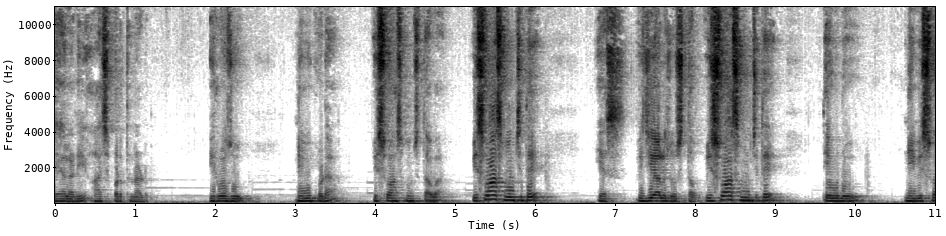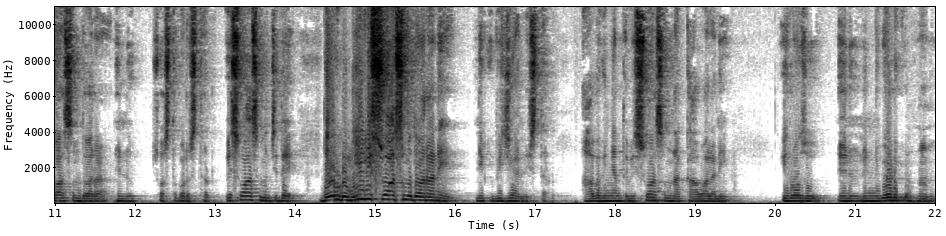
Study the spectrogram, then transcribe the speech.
చేయాలని ఆశపడుతున్నాడు. ఈరోజు నీవు కూడా విశ్వాసం ఉంచుతావా? విశ్వాసం ఉంచితే ఎస్ విజయాలు చూస్తావు. విశ్వాసం ఉంచితే దేవుడు నీ విశ్వాసం ద్వారా నిన్ను స్వస్థపరుస్తాడు. విశ్వాసం ఉంచితే దేవుడు నీ విశ్వాసము ద్వారానే నీకు విజయాన్ని ఇస్తాడు. ఆవగినంత విశ్వాసం నాకు కావాలని ఈరోజు నేను నిన్ను వేడుకుంటున్నాను.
